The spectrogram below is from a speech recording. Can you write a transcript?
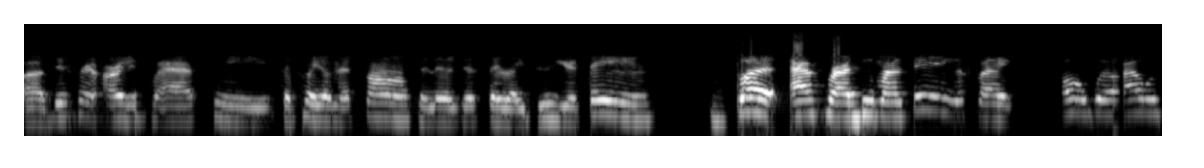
uh different artists will ask me to play on their songs and they'll just say like do your thing. But after I do my thing it's like, oh well I was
